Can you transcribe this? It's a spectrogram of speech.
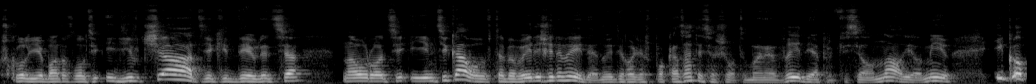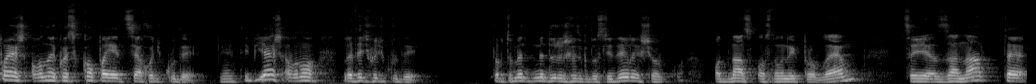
у школі є багато хлопців і дівчат, які дивляться на уроці, і їм цікаво, в тебе вийде чи не вийде. Ну і ти хочеш показатися, що от у мене вийде, я професіонал, я вмію. І копаєш, а воно якось копається хоч куди. Ти б'єш, а воно летить хоч куди. Тобто ми, ми дуже швидко дослідили, що одна з основних проблем це є занадте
